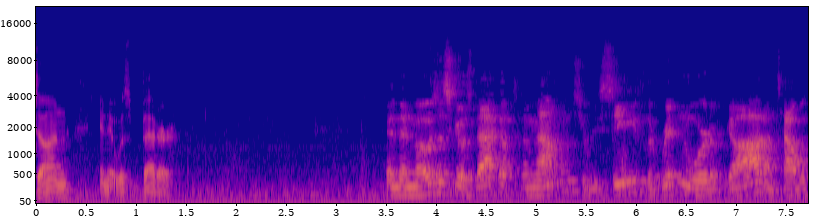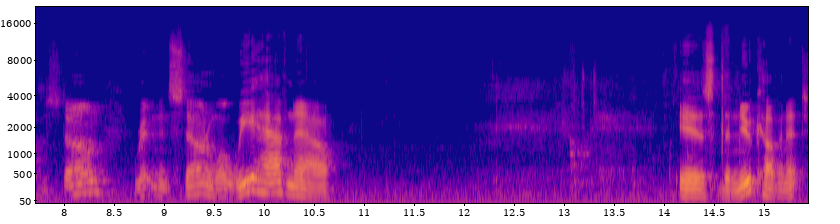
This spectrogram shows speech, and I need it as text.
done, and it was better. And then Moses goes back up to the mountain to receive the written word of God on tablets of stone, written in stone. And what we have now is the new covenant,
